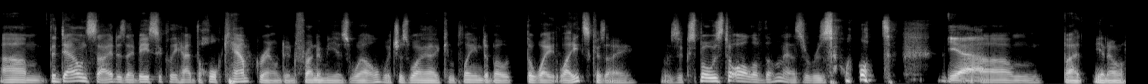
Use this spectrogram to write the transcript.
Um, the downside is I basically had the whole campground in front of me as well, which is why I complained about the white lights because I was exposed to all of them as a result. yeah. Um, but you know,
